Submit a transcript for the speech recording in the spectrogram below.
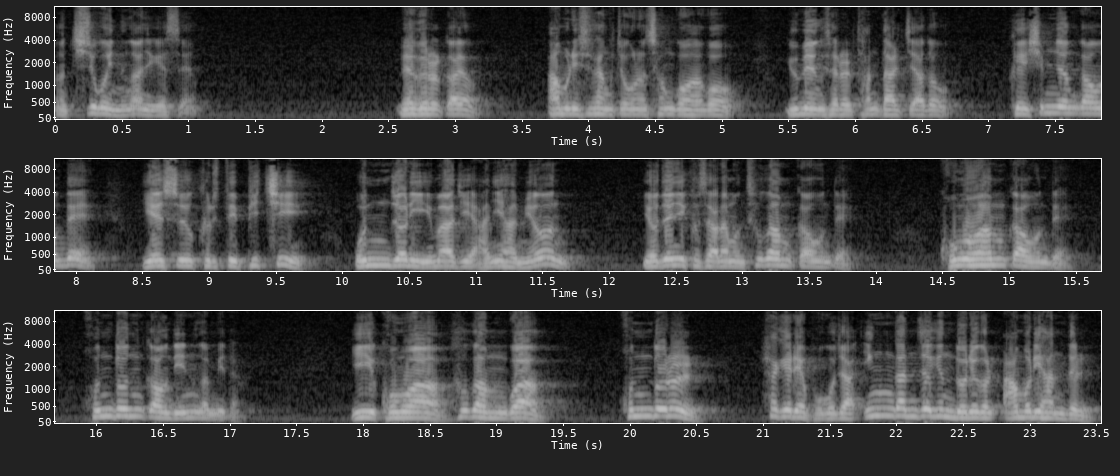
어, 치르고 있는 거 아니겠어요? 왜 그럴까요? 아무리 세상적으로 성공하고 유명세를 탄다 할지라도 그의 10년 가운데 예수 그리스도의 빛이 온전히 임하지 아니하면 여전히 그 사람은 흑암 가운데 공허함 가운데 혼돈 가운데 있는 겁니다. 이 공허 흑암과 혼돈을 해결해 보고자 인간적인 노력을 아무리 한들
